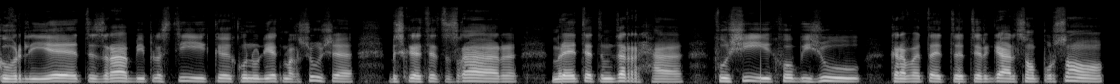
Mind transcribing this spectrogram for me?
كوفرليات زرابي بلاستيك كونوليات مغشوشة بسكليتات صغار مريتات مذرحة فوشيك فو بيجو كرافاتات ترقال 100%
